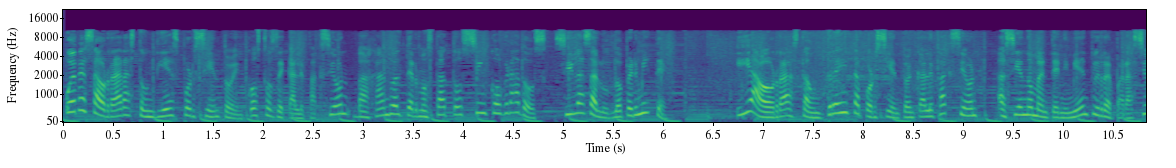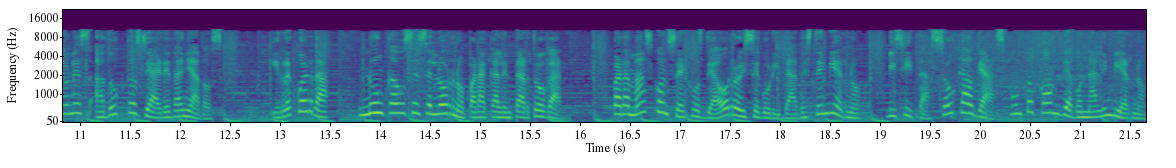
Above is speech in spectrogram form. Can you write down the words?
Puedes ahorrar hasta un 10% en costos de calefacción bajando el termostato 5 grados, si la salud lo permite. Y ahorra hasta un 30% en calefacción haciendo mantenimiento y reparaciones a ductos de aire dañados. Y recuerda, nunca uses el horno para calentar tu hogar. Para más consejos de ahorro y seguridad este invierno, visita socalgas.com diagonal invierno.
